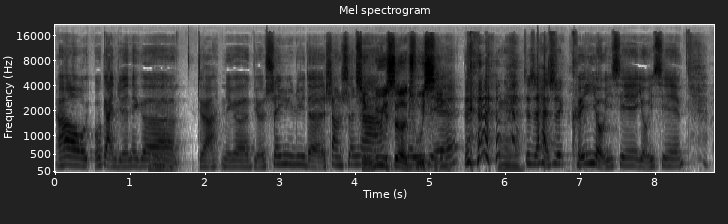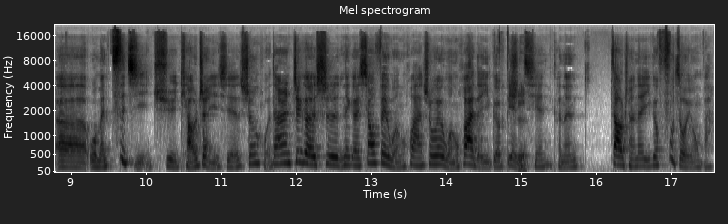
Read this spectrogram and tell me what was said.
然后我我感觉那个、对吧，那个比如生育率的上升啊，请绿色出行那一些 就是还是可以有一些有一些呃，我们自己去调整一些生活。当然，这个是那个消费文化、社会文化的一个变迁，可能造成的一个副作用吧。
